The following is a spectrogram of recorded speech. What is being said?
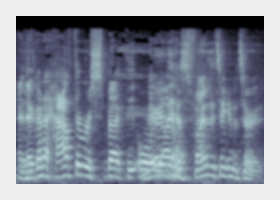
And they're gonna have to respect the Marietta Orianna. has finally taken the turret.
